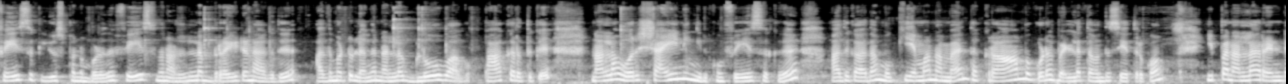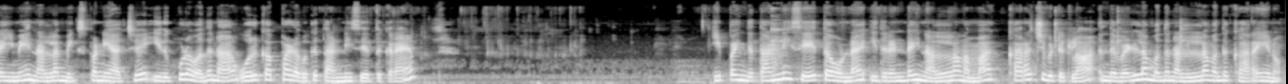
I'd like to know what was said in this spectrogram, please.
ஃபேஸுக்கு யூஸ் பண்ணும் பொழுது ஃபேஸ் வந்து நல்லா பிரைட்டன் ஆகுது. அது மட்டும் இல்லைங்க நல்லா க்ளோவாகும் பார்க்குறதுக்கு நல்லா ஒரு ஷைனிங் இருக்கும் ஃபேஸுக்கு அதுக்காக தான் முக்கியமாக நம்ம இந்த கிராம்பு கூட வெள்ளத்தை வந்து சேர்த்துருக்கோம். இப்போ நல்லா ரெண்டையுமே நல்லா மிக்ஸ் பண்ணியாச்சு. இது கூட வந்து நான் ஒரு கப் அளவுக்கு தண்ணி சேர்த்துக்கிறேன். இப்போ இந்த தண்ணி சேர்த்த உடனே இது ரெண்டையும் நல்லா நம்ம கரைச்சி விட்டுக்கலாம். இந்த வெள்ளம் வந்து நல்லா வந்து கரையணும்.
